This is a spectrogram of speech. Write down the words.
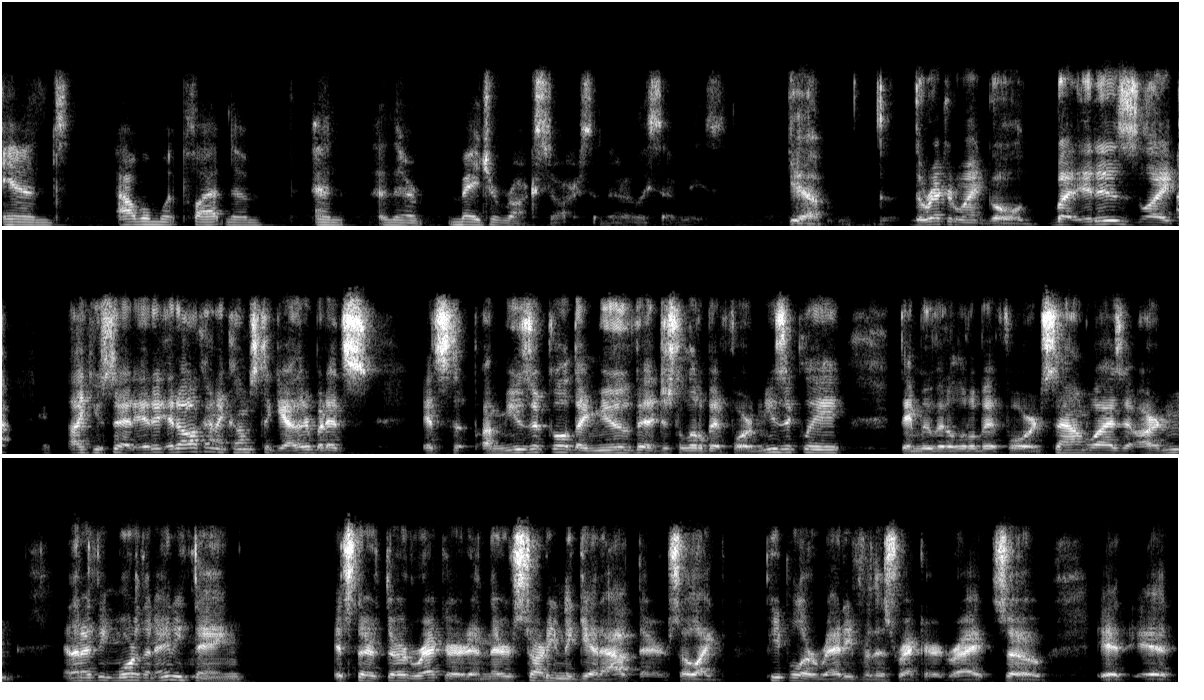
and album went platinum, and and they're major rock stars in the early 70s. Yeah, the record went gold, but it is like ah, like you said, it, it all kind of comes together, but it's it's a musical. They move it just a little bit forward musically. They move it a little bit forward sound wise at Ardent, and then I think more than anything, it's their third record, and they're starting to get out there. So like people are ready for this record, right? So it it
